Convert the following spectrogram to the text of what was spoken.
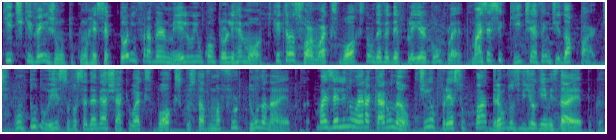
kit que vem junto com um receptor infravermelho e um controle remoto, que transforma o Xbox num DVD player completo. Mas esse kit é vendido à parte. Com tudo isso, você deve achar que o Xbox custava uma fortuna na época. Mas ele não era caro não, tinha o preço padrão dos videogames da época,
